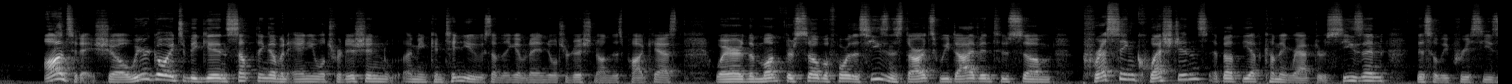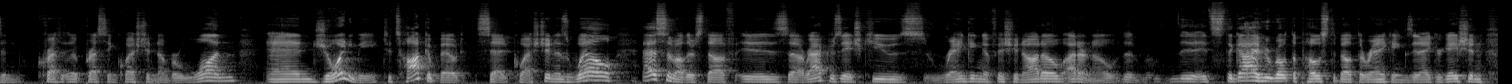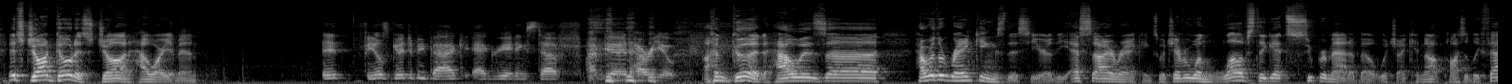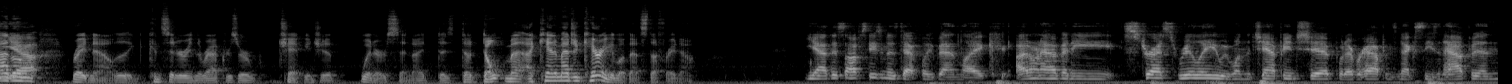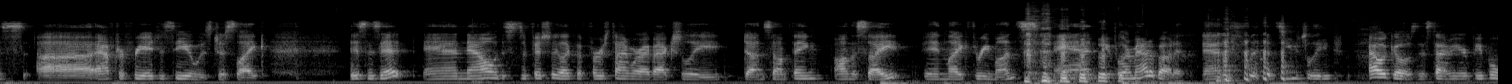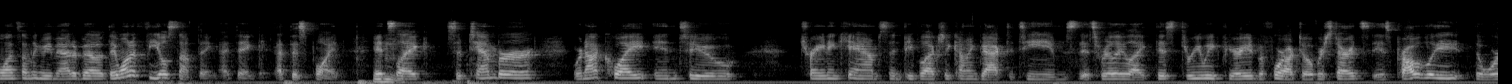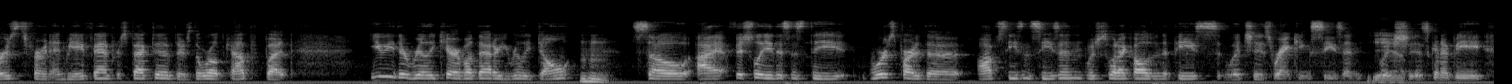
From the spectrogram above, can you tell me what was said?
On today's show, we're going to begin something of an annual tradition. I mean, continue something of an annual tradition on this podcast, where the month or so before the season starts, we dive into some pressing questions about the upcoming Raptors season. This will be preseason uh, pressing question number one. And joining me to talk about said question, as well as some other stuff, is uh, Raptors HQ's ranking aficionado. I don't know. The, the, it's the guy who wrote the post about the rankings and aggregation. It's John Gaudes. John, how are you, man? It feels good to be back aggregating stuff. I'm good. How are you? I'm good. How is uh how are the rankings this year? The SI rankings, which everyone loves to get super mad about, which I cannot possibly fathom yeah. right now, considering the Raptors are championship winners, and I don't, I can't imagine caring about that stuff right now. Yeah, this offseason has definitely been like I don't have any stress really. We won the championship. Whatever happens next season happens. Uh, after free agency, it was just like this is it. And now this is officially like the first time where I've actually done something on the site in like three months, and people are mad about it. And that's usually how it goes this time of year. People want something to be mad about. They want to feel something. I think at this point, mm-hmm. it's like September. We're not quite into training camps and people actually coming back to teams. It's really like this three week period before October starts is probably the worst from an NBA fan perspective. There's the World Cup, but you either really care about that or you really don't. Mm-hmm. So I officially this is the worst part of the off season season, which is what I call it in the piece, which is ranking season, yeah. which is going to be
